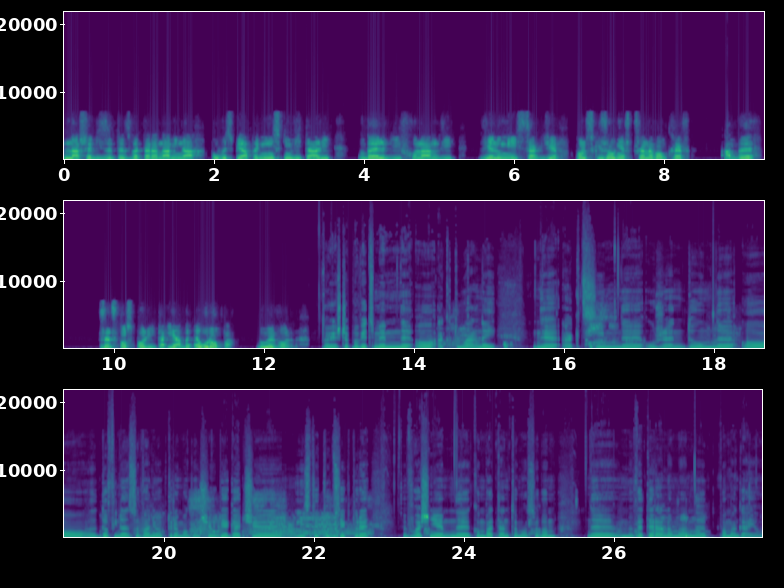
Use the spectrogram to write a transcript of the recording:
nasze wizyty z weteranami na Półwyspie Apenińskim w Italii, w Belgii, w Holandii, wielu miejscach, gdzie polski żołnierz przelewał krew, aby Rzeczpospolita i aby Europa były wolne. To jeszcze powiedzmy o aktualnej e, akcji urzędu, o dofinansowaniu, o które mogą się ubiegać e, instytucje, które właśnie kombatantom, osobom, weteranom pomagają.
